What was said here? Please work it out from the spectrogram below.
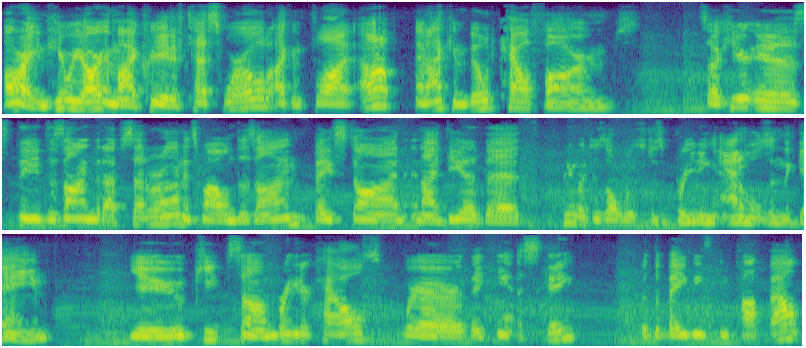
Alright, and here we are in my creative test world. I can fly up and I can build cow farms. So here is the design that I've settled on. It's my own design based on an idea that pretty much is almost just breeding animals in the game. You keep some breeder cows where they can't escape but the babies can pop out.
